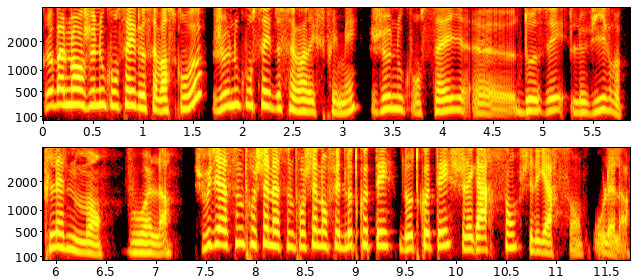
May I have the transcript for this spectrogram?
Globalement, je nous conseille de savoir ce qu'on veut, je nous conseille de savoir l'exprimer, je nous conseille euh, d'oser le vivre pleinement. Voilà. Je vous dis à la semaine prochaine. La semaine prochaine, on fait de l'autre côté. De l'autre côté, chez les garçons. Chez les garçons. Oh là là.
